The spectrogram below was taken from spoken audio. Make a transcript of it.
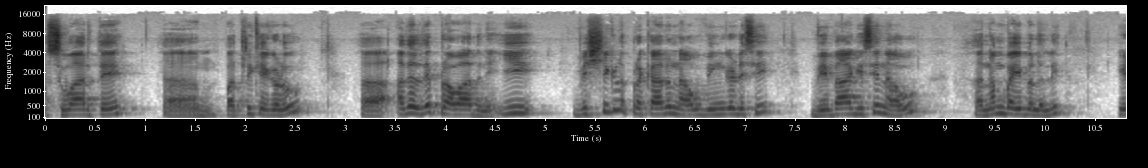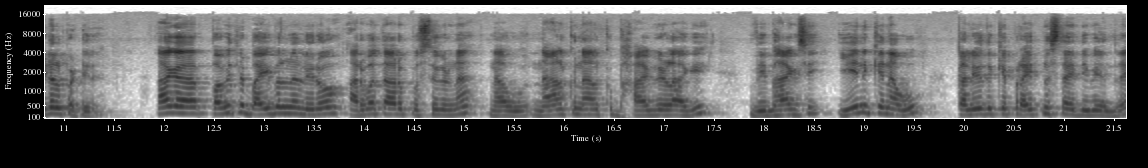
ಸುವಾರ್ತೆ ಪತ್ರಿಕೆಗಳು ಅದಲ್ಲದೆ ಪ್ರವಾದನೆ ಈ ವಿಷಯಗಳ ಪ್ರಕಾರ ನಾವು ವಿಂಗಡಿಸಿ ವಿಭಾಗಿಸಿ ನಾವು ನಮ್ಮ ಬೈಬಲಲ್ಲಿ ಇಡಲ್ಪಟ್ಟಿದೆ. ಆಗ ಪವಿತ್ರ ಬೈಬಲ್ನಲ್ಲಿರೋ ಅರವತ್ತಾರು ಪುಸ್ತಕಗಳನ್ನ ನಾವು ನಾಲ್ಕು ನಾಲ್ಕು ಭಾಗಗಳಾಗಿ ವಿಭಾಗಿಸಿ ಏನಕ್ಕೆ ನಾವು ಕಲಿಯೋದಕ್ಕೆ ಪ್ರಯತ್ನಿಸ್ತಾ ಇದ್ದೀವಿ ಅಂದರೆ,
